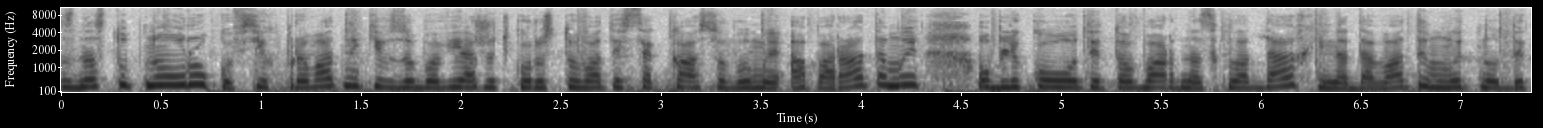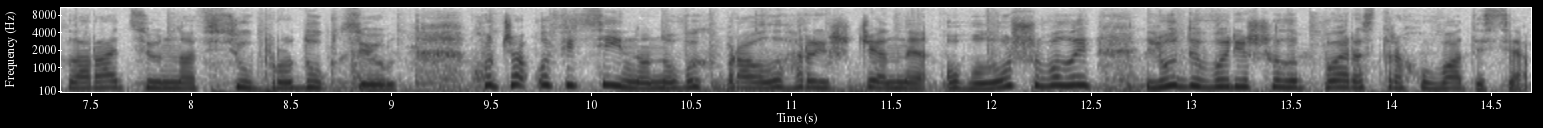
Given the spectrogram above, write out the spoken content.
З наступного року всіх приватників зобов'яжуть користуватися касовими апаратами, обліковувати товар на складах і надавати митну декларацію на всю продукцію. Хоча офіційно нових правил гри ще не оголошували, люди вирішили перестрахуватися.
